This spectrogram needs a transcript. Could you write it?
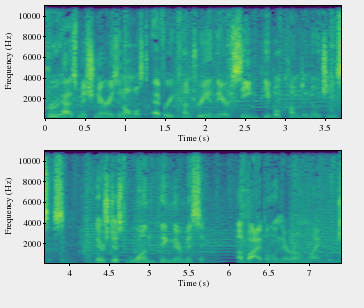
Cru has missionaries in almost every country, and they are seeing people come to know Jesus. There's just one thing they're missing a Bible in their own language.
